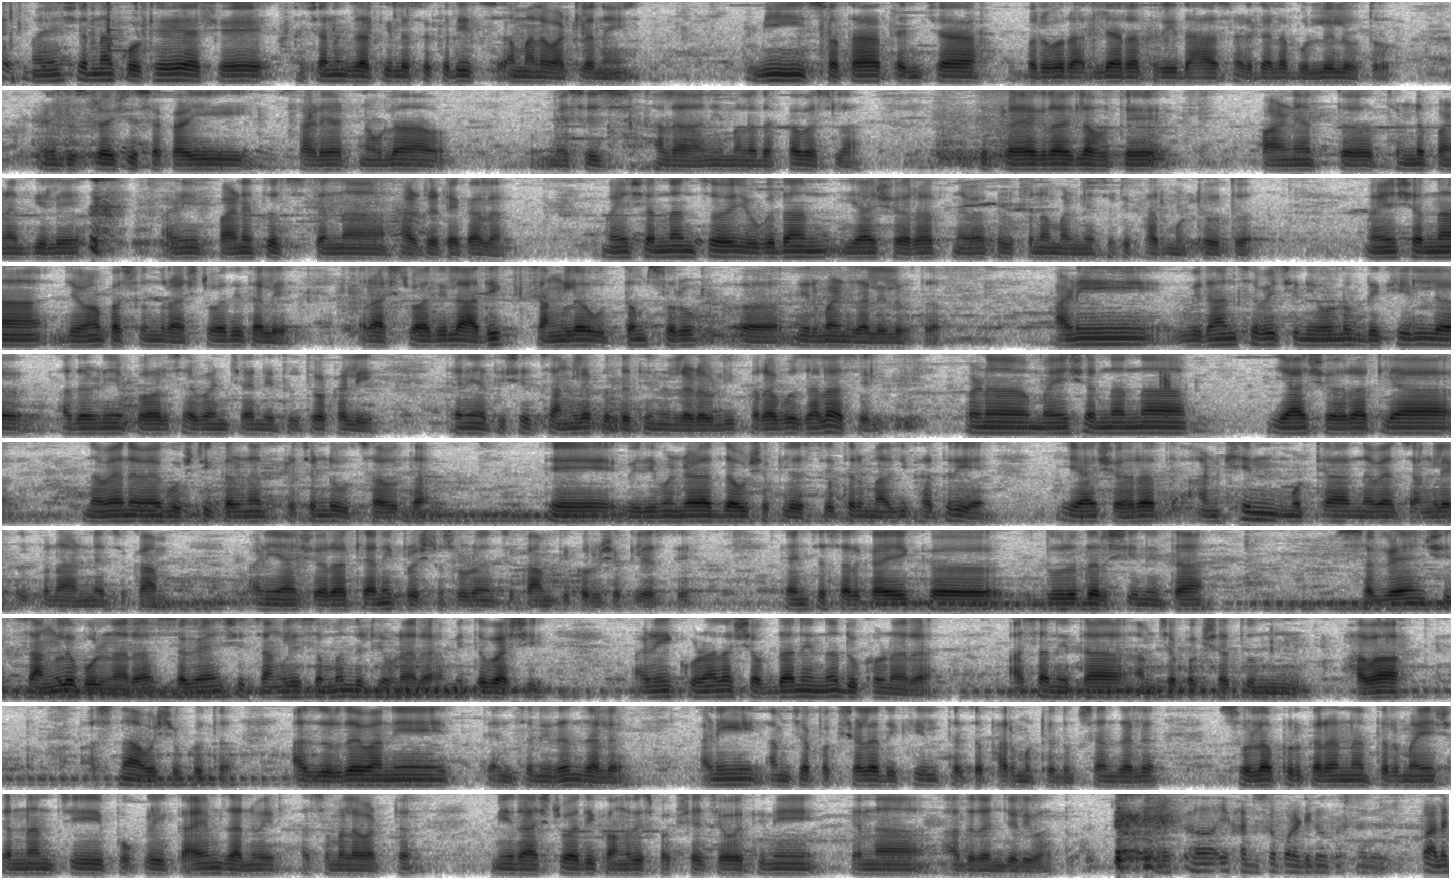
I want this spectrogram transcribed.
महेश यांना कोठे असे अचानक जातील असं कधीच आम्हाला वाटलं नाही. मी स्वतः त्यांच्या बरोबर आदल्या रात्री दहा साडेदहाला बोललेलो होतो. आणि दुसऱ्या दिवशी सकाळी साडेआठ नऊला मेसेज आला आणि मला धक्का बसला. ते प्रयागराजला होते. पाण्यात थंड पाण्यात गेले आणि पाण्यातच त्यांना हार्ट अटॅक आला. महेश अण्णांचं योगदान या शहरात नव्या कल्पना मांडण्यासाठी फार मोठं होतं. महेश अण्णा जेव्हापासून राष्ट्रवादीत आले राष्ट्रवादीला अधिक चांगलं उत्तम स्वरूप निर्माण झालेलं होतं. आणि विधानसभेची निवडणूक देखील आदरणीय पवारसाहेबांच्या नेतृत्वाखाली त्याने अतिशय चांगल्या पद्धतीने लढवली. पराभव झाला असेल पण महेश अण्णांना या शहरातल्या नव्या नव्या गोष्टी करण्यात प्रचंड उत्साह होता. ते विधिमंडळात जाऊ शकले असते तर माझी खात्री आहे या शहरात आणखीन मोठ्या नव्या चांगल्या कल्पना आणण्याचं काम आणि या शहरातले अनेक प्रश्न सोडवण्याचं काम ते करू शकले असते. त्यांच्यासारखा एक दूरदर्शी नेता सगळ्यांशी चांगलं बोलणारा सगळ्यांशी चांगले संबंध ठेवणारा मितभाषी आणि कोणाला शब्दाने न दुखवणारा असा नेता आमच्या पक्षातून हवा असणं आवश्यक होतं. आज दुर्दैवाने त्यांचं निधन झालं आणि आमच्या पक्षाला देखील त्याचं फार मोठं नुकसान झालं. सोलापूरकरांना तर महेश अण्णांची पोकळी कायम जाणवेल असं मला वाटतं. मी राष्ट्रवादी काँग्रेस पक्षाच्या वतीने त्यांना आदरांजली वाहतो. एक एखाद दुसरा पॉलिटिकल प्रश्न पालक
